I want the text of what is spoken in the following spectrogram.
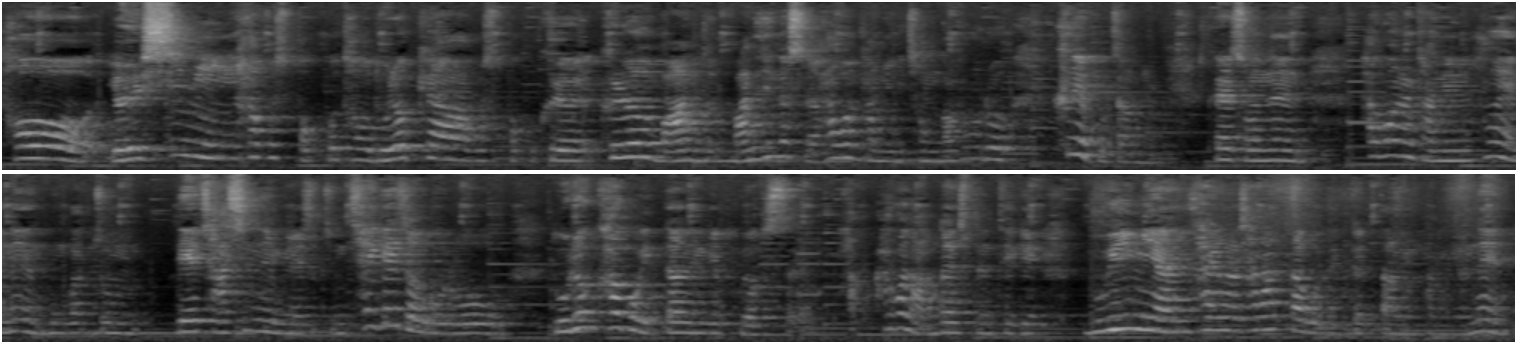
더 열심히 하고 싶었고 더 노력해야 하고 싶었고 그래, 그런 마음이 많이 생겼어요. 학원 다니기 전과 후로 크게 보자면. 그래서 저는 학원을 다닌 후에는 뭔가 좀 내 자신을 위해서 좀 체계적으로 노력하고 있다는 게 보였어요. 하- 학원 안 다녔을 때는 되게 무의미한 삶을 살았다고 느꼈다는 반면에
